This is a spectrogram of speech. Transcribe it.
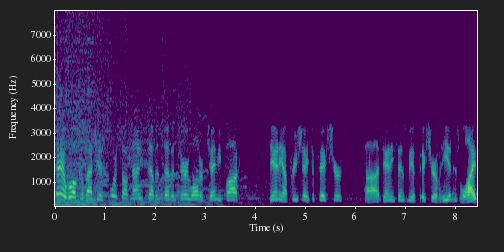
Hey, welcome back to Sports Talk 97.7. Terry Waldrop, Jamie Fox, Danny, I appreciate the picture. Uh, Danny sends me a picture of he and his wife.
